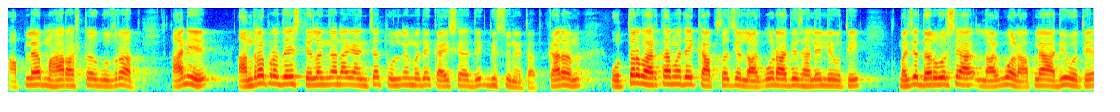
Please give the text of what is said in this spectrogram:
आपल्या महाराष्ट्र गुजरात आणि आंध्र प्रदेश तेलंगणा यांच्या तुलनेमध्ये काहीसे अधिक दिसून येतात. कारण उत्तर भारतामध्ये कापसाची लागवड आधी झालेली होती. म्हणजे दरवर्षी लागवड आपल्या आधी होते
